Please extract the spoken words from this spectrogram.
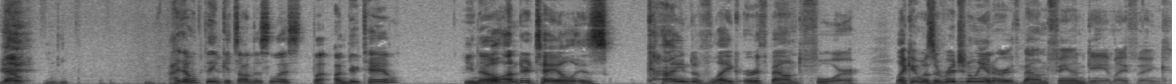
Now, I don't think it's on this list, but Undertale. You know, Well, Undertale is kind of like Earthbound 4. Like it was originally an Earthbound fan game, I think.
